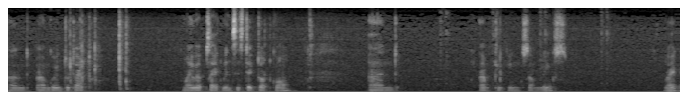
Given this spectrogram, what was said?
And I'm going to type my website vinsystech.com and I'm clicking some links right?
